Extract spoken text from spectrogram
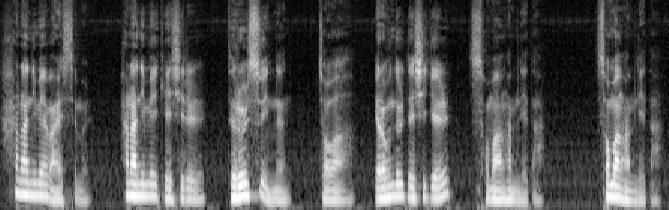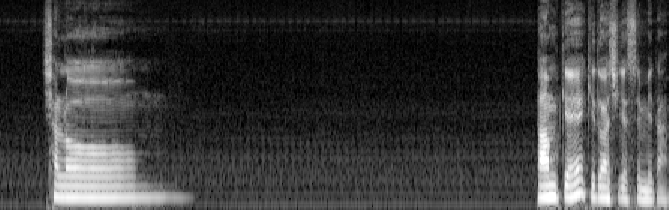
하나님의 말씀을 하나님의 계시를 들을 수 있는 저와 여러분들 되시길 소망합니다. 소망합니다. 샬롬. 다 함께 기도하시겠습니다.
